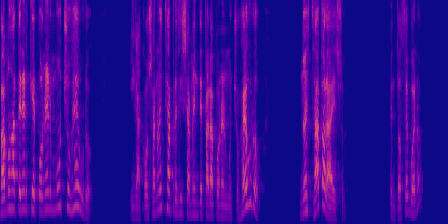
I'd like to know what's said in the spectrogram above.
vamos a tener que poner muchos euros. Y la cosa no está precisamente para poner muchos euros. No está para eso. Entonces, bueno,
